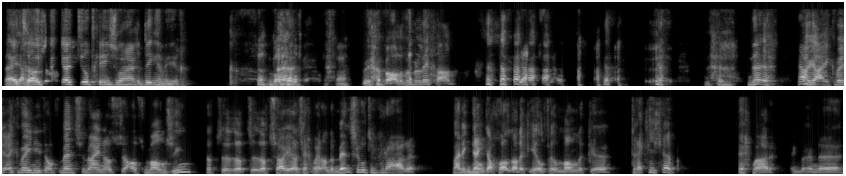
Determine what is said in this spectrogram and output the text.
Nee, Ja, trouwens, jij tilt geen zware dingen meer. Behalve. Ja, Behalve mijn lichaam. Ja. nee, nou ja, ik weet, ik weet niet of mensen mij als, als man zien. Dat, eh, dat, dat zou je zeg maar aan de mensen moeten vragen. Maar ik denk toch wel dat ik heel veel mannelijke trekjes heb. Zeg maar. Ik ben, eh,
